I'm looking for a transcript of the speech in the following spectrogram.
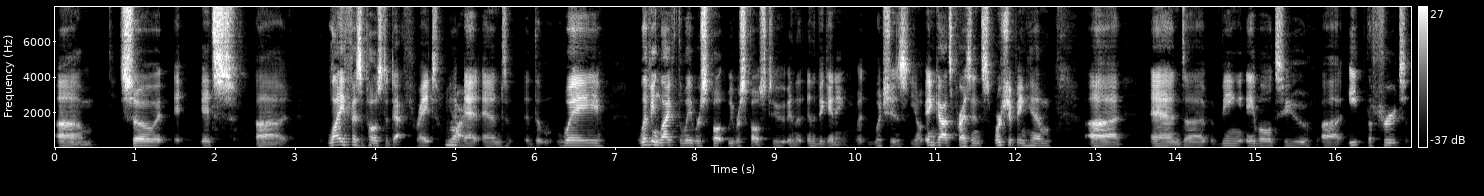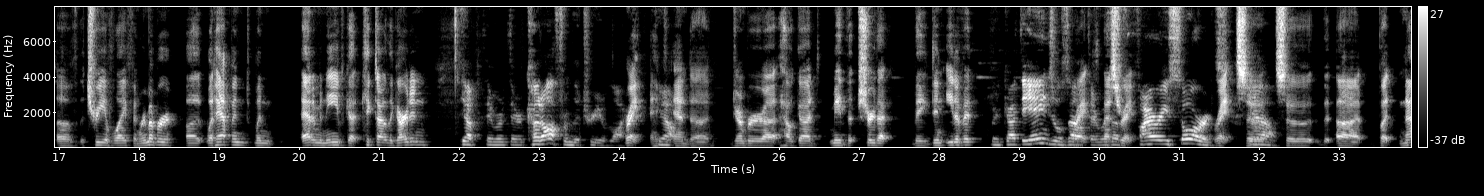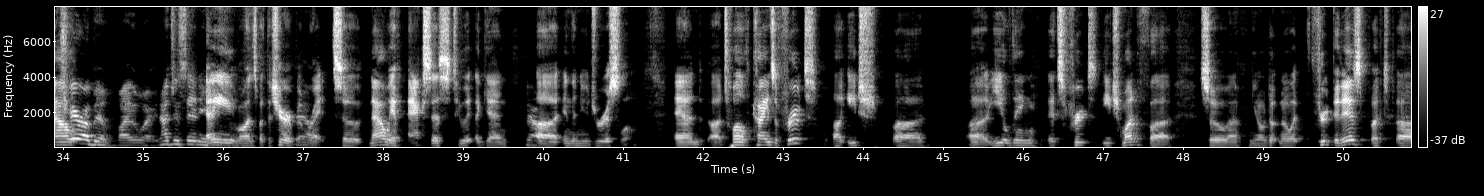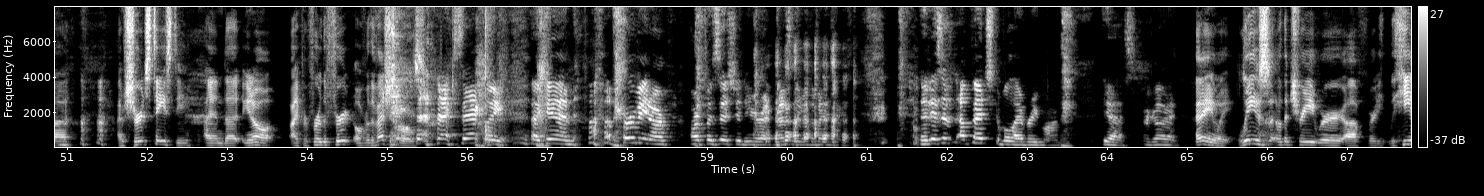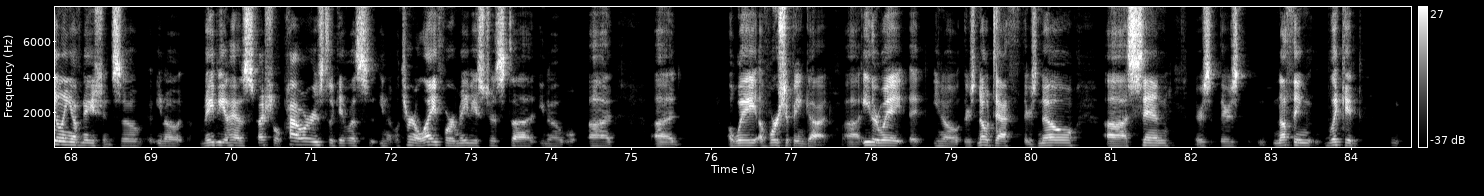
Um, so it, it's uh, life as opposed to death, right? Right. And, and the way living life the way we're supposed we were supposed to in the in the beginning, which is you know in God's presence, worshiping Him, uh, and uh, being able to uh, eat the fruit of the tree of life. And remember uh, what happened when Adam and Eve got kicked out of the garden, Yep, they were they were cut off from the tree of life. right? And, Yeah. and uh, do you remember uh, how God made the, sure that they didn't eat of it? We've got the angels out Right, there with that's the right. fiery swords. Right. So Yeah. so the- uh, but now cherubim, by the way, not just any any ones but the cherubim Yeah. right so now we have access to it again Yeah. uh, in the new jerusalem and uh, 12 kinds of fruit uh, each uh, uh, yielding its fruit each month uh, so uh, you know don't know what fruit it is but uh, i'm sure it's tasty and uh, you know i prefer the fruit over the vegetables exactly. Again, affirming our, our position here at Wrestling with the Basics. It is a, a vegetable every month. Yes. Go ahead. anyway leaves of the tree were uh, for the healing of nations so you know maybe it has special powers to give us you know eternal life or maybe it's just uh, you know uh, uh, a way of worshiping god uh, either way it, you know there's no death there's no uh, sin there's there's nothing wicked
